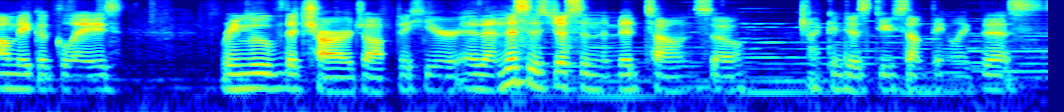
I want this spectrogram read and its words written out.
I'll make a glaze remove the charge off to here. And then this is just in the mid-tone, so I can just do something like this.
